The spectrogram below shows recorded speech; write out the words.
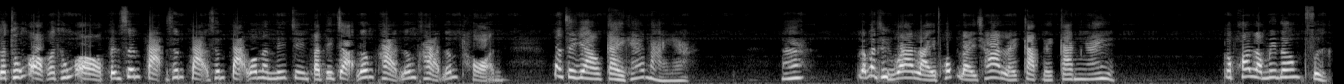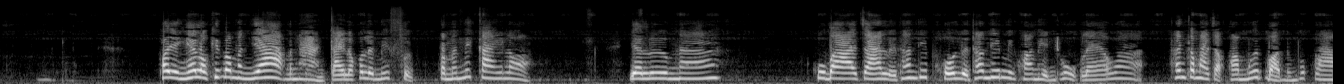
กระทุ้งออกกระทุ้งออกเป็นเส้นปะเส้นปะเส้นปะว่ามันไม่จริงปฏิจจะเริ่มขาดเริ่มขาดเริ่มถอน มันจะยาวไกลแค่ไหนอะนะแล้วมันถึงว่าไหลพบไหลชาติไหลกลับไหลกันไง ก็เพราะเราไม่เริ่มฝึกพออย่างเงี้ยเราคิดว่ามันยากมันห่างไกลเราก็เลยไม่ฝึก แต่มันไม่ไกลหรอก อย่าลืมนะครูบาอาจารย์หรือท่านที่พ้นหรือท่านที่มีความเห็นถูกแล้วว่า ท่านก็มาจากความมืดบอดเหมือนพวกเรา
